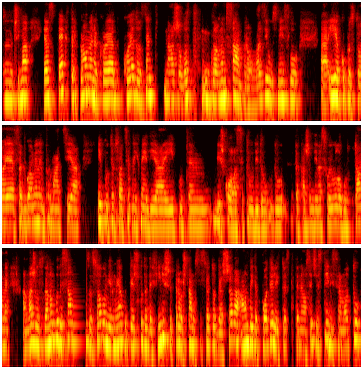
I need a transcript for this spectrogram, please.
Znači ima jedan spektar promena koja, koja adolescent, nažalost, uglavnom sam prolazi u smislu, a, iako postoje sad gomila informacija i putem socijalnih medija i putem i škola se trudi da, da, da kažem da ima svoju ulogu u tome, a nažalost on bude sam za sobom jer mu jako teško da definiše prvo šta mu se sve to dešava, a onda i da podeli, to jest da ne osjeća stid i sramotu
